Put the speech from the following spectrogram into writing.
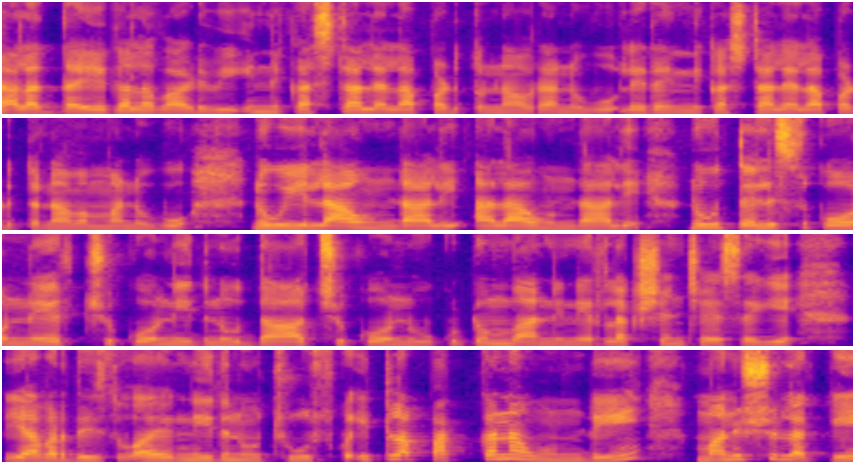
చాలా దయగలవాడివి. ఇన్ని కష్టాలు ఎలా పడుతున్నావురా నువ్వు? లేదా ఇన్ని కష్టాలు ఎలా పడుతున్నావమ్మా నువ్వు? నువ్వు ఇలా ఉండాలి అలా ఉండాలి. నువ్వు తెలుసుకో నేర్చుకో నీది నువ్వు దాచుకో నువ్వు కుటుంబాన్ని నిర్లక్ష్యం చేసేయి. ఎవరిది నీది నువ్వు చూసుకో. ఇట్లా పక్కన ఉండి మనుషులకి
